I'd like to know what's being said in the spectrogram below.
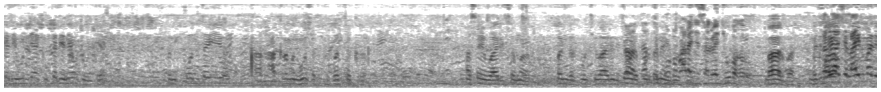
कधी उलट्या कधी नाही होत उलट्या. पण कोणतंही आक्रमण होऊ शकतं बदचक्र असं वारीचं महत्त्व पंढरपूरची वारी तेवढं पुरतं फोटो नाही काढायचे सगळ्यांची उभा करू बर बर. म्हणजे सगळे मला- असे लाईन मध्ये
